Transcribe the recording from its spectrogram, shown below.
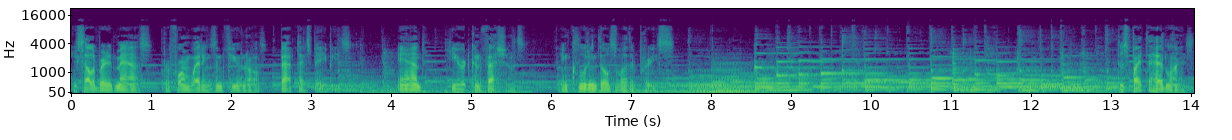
He celebrated Mass, performed weddings and funerals, baptized babies, and he heard confessions, including those of other priests. Despite the headlines,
